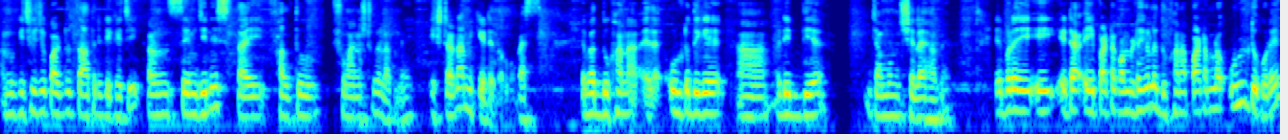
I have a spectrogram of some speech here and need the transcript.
আমি কিছু কিছু পার্ট একটু তাড়াতাড়ি রেখেছি কারণ সেম জিনিস, তাই ফালতু সময় নষ্ট করে লাভ নেই। এক্সট্রাটা আমি কেটে দেবো, ব্যাস। এবার দুখানা উল্টো দিকে রিপ দিয়ে যেমন সেলাই হবে। এরপরে এই- এটা, এই পার্টটা কমপ্লিট হয়ে গেলে দুখানা পার্ট আমরা উল্টো করে,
